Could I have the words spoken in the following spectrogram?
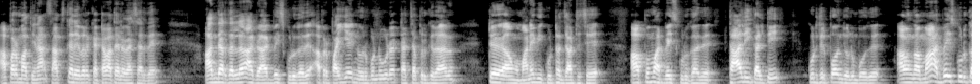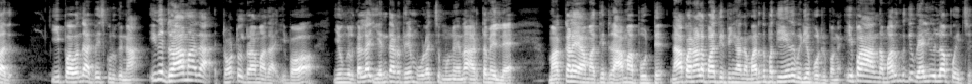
அப்புறம் பார்த்தீங்கன்னா சப்ஸ்கிரைபரை கெட்ட வார்த்தையில் பேசுறது அந்த இடத்துல அட் அட்வைஸ் கொடுக்காது. அப்புறம் பையன் இன்னொரு பொண்ணு கூட டச்சப் இருக்கிறாரு. அவங்க மனைவி குற்றம் சாட்டுச்சு. அப்பவும் அட்வைஸ் கொடுக்காது. தாலி கழட்டி கொடுத்துட்டு போன்னு சொல்லும்போது அவங்க அம்மா அட்வைஸ் கொடுக்காது. இப்போ வந்து அட்வைஸ் கொடுக்குன்னா இது ட்ராமா தான். டோட்டல் ட்ராமா தான். இப்போது இவங்களுக்கெல்லாம் எந்த இடத்துலையும் உழைச்சி முன்னேறினா அர்த்தமே இல்லை. மக்களை ஏமாற்றி ட்ராமா போட்டு நாற்பது நாளாக பார்த்துருப்பீங்க அந்த மருந்தை பற்றியே தான் வீடியோ போட்டிருப்பாங்க. இப்போ அந்த மருந்துக்கு வேல்யூ இல்லாமல் போயிடுச்சு.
